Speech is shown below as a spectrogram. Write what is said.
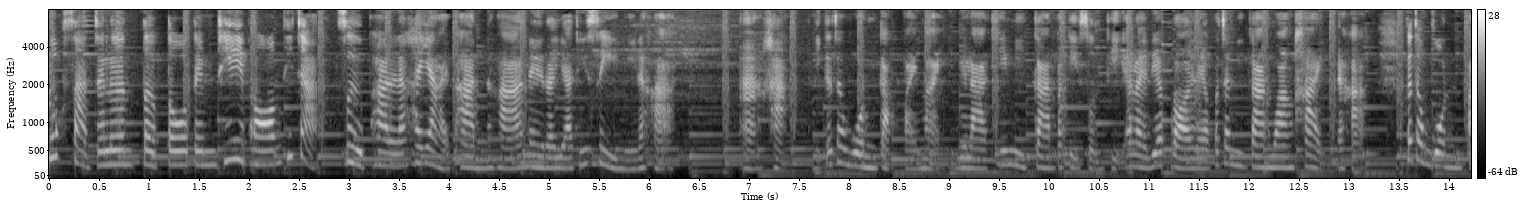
ลูกสัตว์เจริญเติบโตเต็มที่พร้อมที่จะสืบพันธุ์และขยายพันธุ์นะคะ ในระยะที่ 4 นี้นะคะอ่าค่ะนี้ก็จะวนกลับไปใหม่ เวลาที่มีการปฏิสนธิอะไรเรียบร้อยแล้ว ก็จะมีการวางไข่นะคะ ก็จะวนไป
